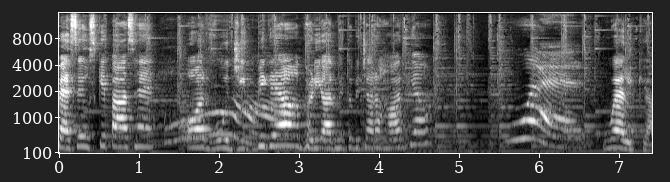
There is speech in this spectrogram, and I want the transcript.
पैसे उसके पास हैं और वो जीत भी गया घड़ी आदमी तो बेचारा हार गया। Well, वेल well, क्या.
